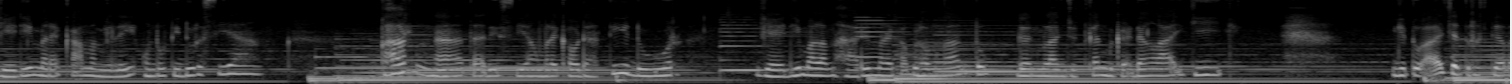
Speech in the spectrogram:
jadi mereka memilih untuk tidur siang. Karena tadi siang mereka udah tidur jadi malam hari mereka belum mengantuk dan melanjutkan begadang lagi. Gitu aja terus tiap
